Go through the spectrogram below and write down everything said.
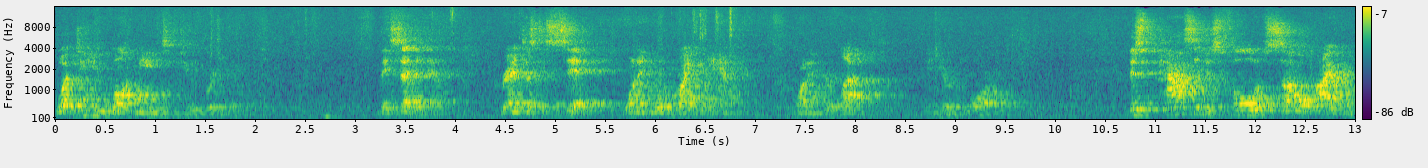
What do you want me to do for you? They said to him, Grant us to sit, one at your right hand, one at your left in your glory. This passage is full of subtle irony.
